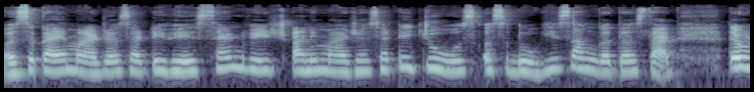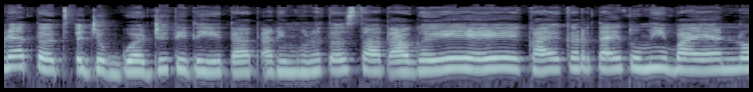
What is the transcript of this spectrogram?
असं काय माझ्यासाठी व्हेज सँडविच आणि माझ्यासाठी ज्यूस? असं दोघी सांगत असतात. तेवढ्यातच जग्गुआजी तिथे येतात आणि म्हणत असतात अगं ए ए, काय करताय तुम्ही बायांनो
